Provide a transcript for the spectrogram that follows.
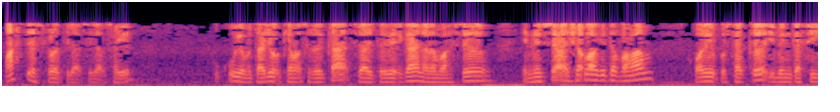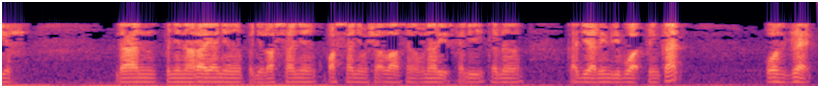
Master kalau tidak silap saya. Buku yang bertajuk Kiamat Sudah Dekat Sudah diterbitkan dalam bahasa Indonesia. InsyaAllah kita faham Oleh pustaka Ibn Kathir. Dan penyenaraiannya, penjelasannya, kupasannya Masya Allah sangat menarik sekali Kerana kajian ini dibuat peringkat Postgrad.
